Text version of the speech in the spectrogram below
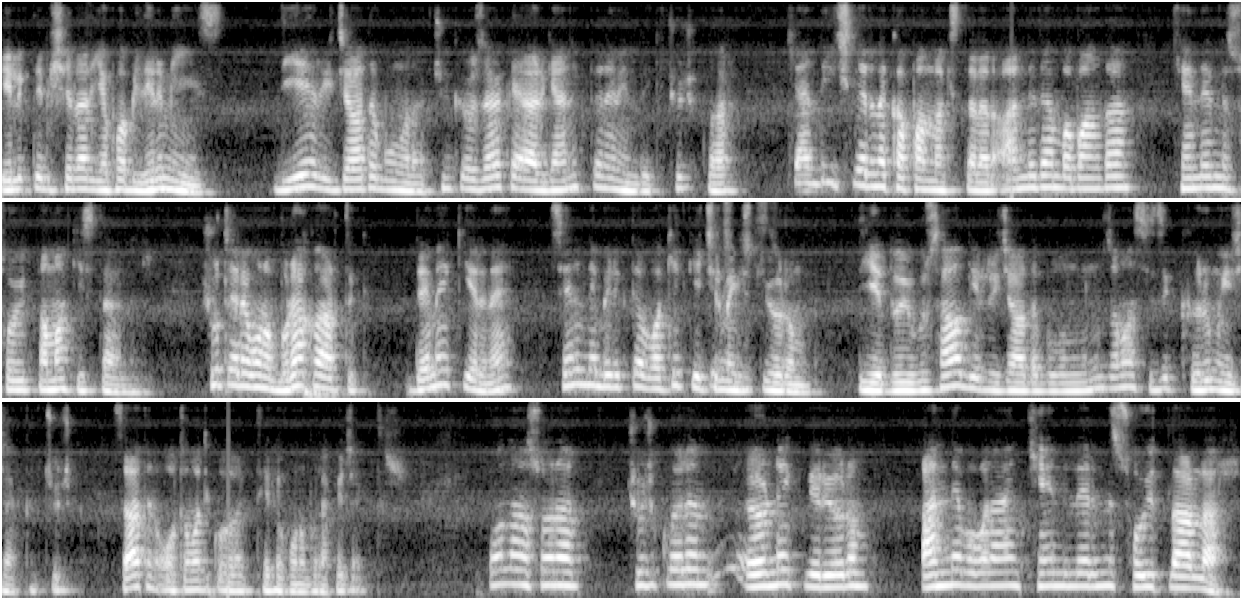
Birlikte bir şeyler yapabilir miyiz? diye ricada bulunarak. Çünkü özellikle ergenlik dönemindeki çocuklar kendi içlerine kapanmak isterler. Anneden babandan kendilerini soyutlamak isterler. Şu telefonu bırak artık demek yerine seninle birlikte vakit geçirmek istiyorum diye duygusal bir ricada bulunduğunuz zaman sizi kırmayacaktır çocuk. Zaten otomatik olarak telefonu bırakacaktır. Ondan sonra çocukların örnek veriyorum anne babadan kendilerini soyutlarlar.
